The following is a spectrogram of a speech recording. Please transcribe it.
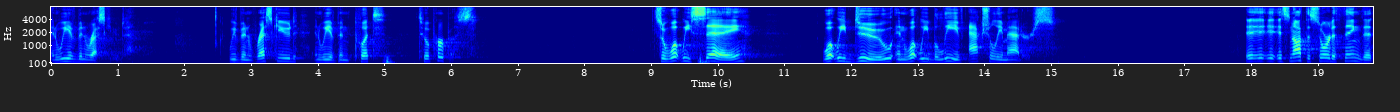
And we have been rescued. We've been rescued and we have been put to a purpose. So, what we say, what we do, and what we believe actually matters. It's not the sort of thing that,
